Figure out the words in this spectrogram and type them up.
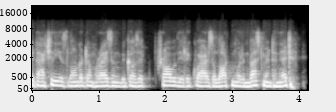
It actually is longer term horizon because it probably requires a lot more investment in it.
